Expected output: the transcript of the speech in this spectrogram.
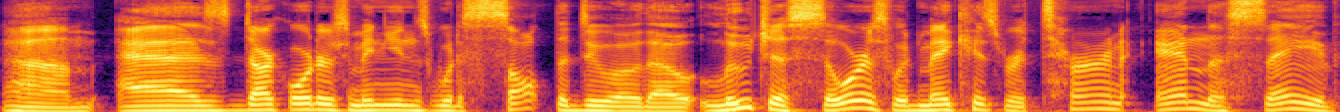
Um, as Dark Order's minions would assault the duo, though, Luchasaurus would make his return and the save.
